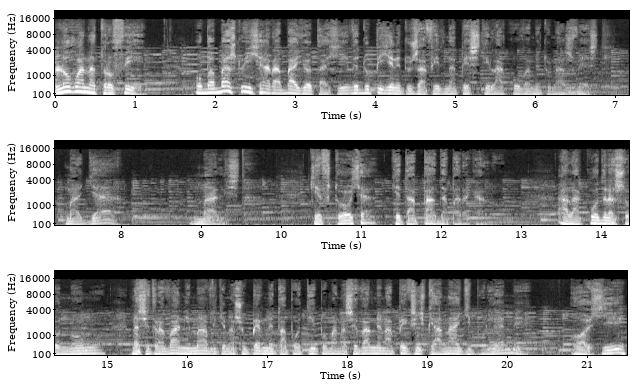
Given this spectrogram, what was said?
Λόγω ανατροφή Ο μπαμπάς του είχε αραμπά ταχύ Δεν του πήγαινε του Ζαφύρι να πέσει στη λακκούβα με τον ασβέστη. Μαγιά Μάλιστα. Και φτώχεια και τα πάντα παρακαλώ. Αλλά κόντρα στον νόμο Να σε τραβάνει μαύρη και να σου παίρνει το αποτύπωμα Να σε βάλουν να παίξεις πιανάκι που λένε. Όχι.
